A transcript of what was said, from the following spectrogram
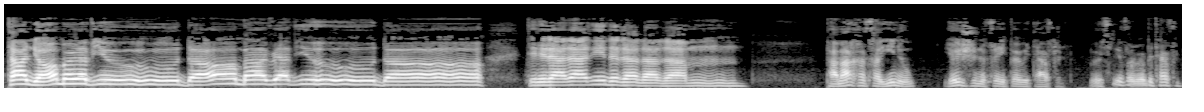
Tanya, Amar Rav Yehuda, Amar Rav Yehuda, Pamachas Hayinu, Yoshu Nefrei Peri Tafrin. We're sitting for Rabbi Tarfon.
